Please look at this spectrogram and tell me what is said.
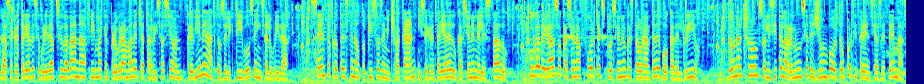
La Secretaría de Seguridad Ciudadana afirma que el programa de chatarrización previene actos delictivos e insalubridad. Protesta en autopistas de Michoacán y Secretaría de Educación en el Estado. Fuga de gas ocasiona fuerte explosión en restaurante de Boca del Río. Donald Trump solicita la renuncia de John Bolton por diferencias de temas.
